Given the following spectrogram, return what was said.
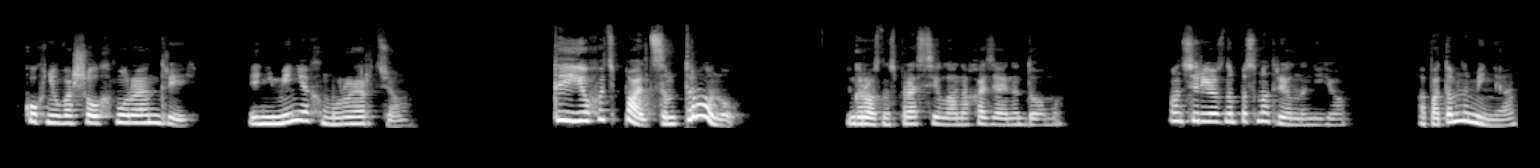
В кухню вошел хмурый Андрей и не менее хмурый Артем. «Ты ее хоть пальцем тронул?» — грозно спросила она хозяина дома. Он серьезно посмотрел на нее, а потом на меня.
